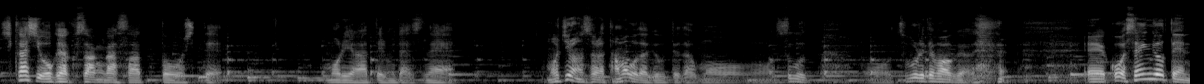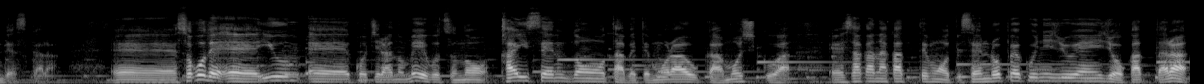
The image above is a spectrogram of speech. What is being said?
しかしお客さんが殺到して盛り上がってるみたいですね。もちろんそれは卵だけ売ってたらもうもうすぐ潰れてまうけどね。えー、こう鮮魚店ですから。えー、そこで、えーいうえー、こちらの名物の海鮮丼を食べてもらうかもしくは、えー、魚買ってもうて1620円以上買ったら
